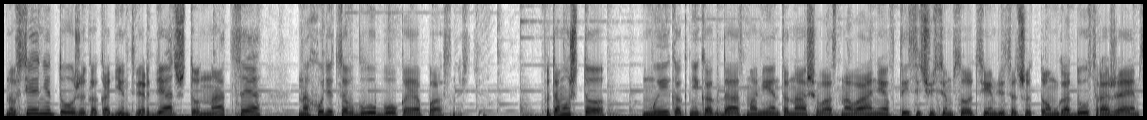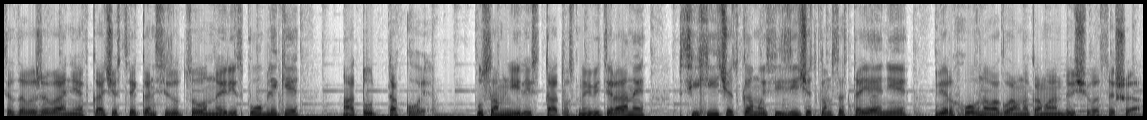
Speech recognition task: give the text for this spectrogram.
Но все они тоже как один твердят, что нация находится в глубокой опасности. Потому что мы, как никогда с момента нашего основания в 1776 году сражаемся за выживание в качестве конституционной республики, а тут такое – усомнились статусные ветераны в психическом и физическом состоянии Верховного главнокомандующего США.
